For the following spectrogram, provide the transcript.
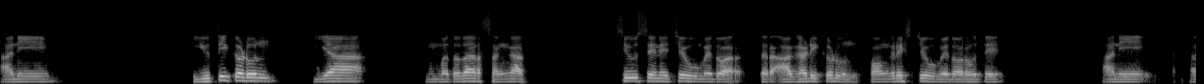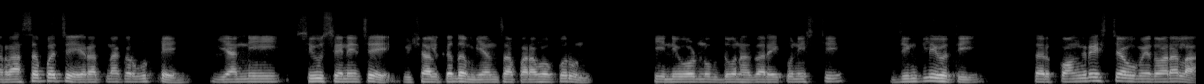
आणि युतीकडून या मतदारसंघात शिवसेनेचे उमेदवार तर आघाडीकडून काँग्रेसचे उमेदवार होते. आणि रासपचे रत्नाकर गुट्टे यांनी शिवसेनेचे विशाल कदम यांचा पराभव करून ही निवडणूक दोन हजार एकोणीसची जिंकली होती. तर काँग्रेसच्या उमेदवाराला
